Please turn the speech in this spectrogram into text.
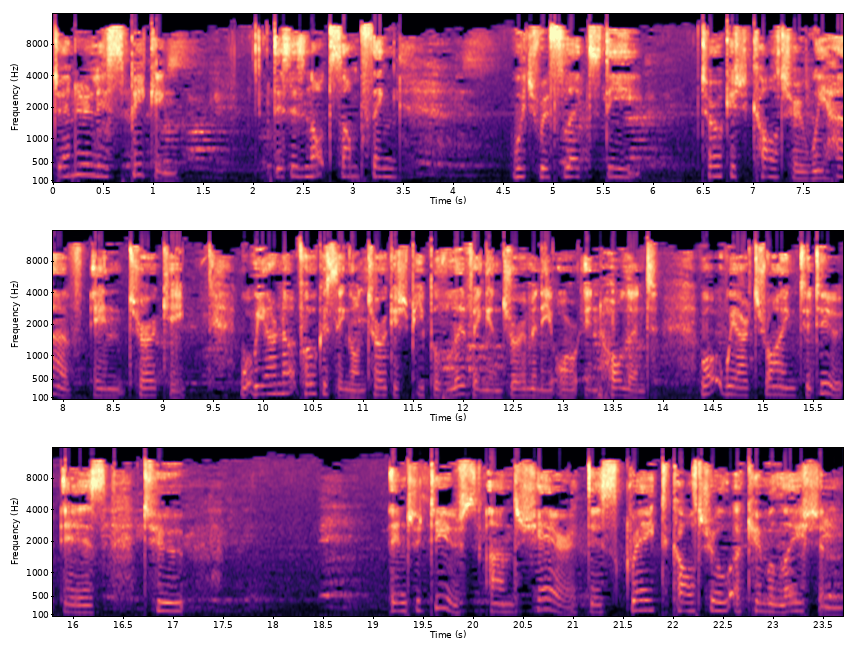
generally speaking, this is not something which reflects the Turkish culture we have in Turkey. We are not focusing on Turkish people living in Germany or in Holland. What we are trying to do is to introduce and share this great cultural accumulation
